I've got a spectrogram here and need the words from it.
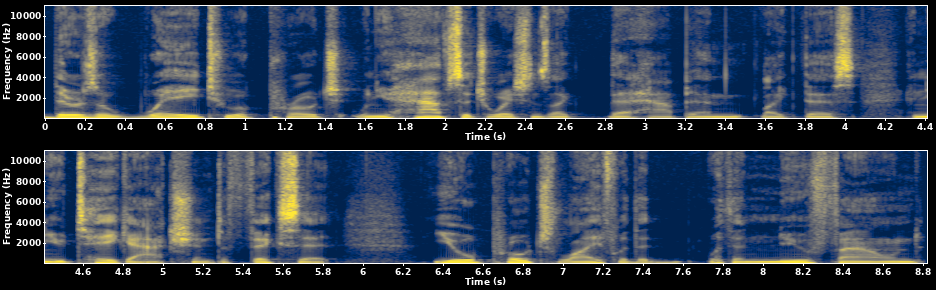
there's a way to approach when you have situations like that happen like this and you take action to fix it you approach life with a with a newfound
